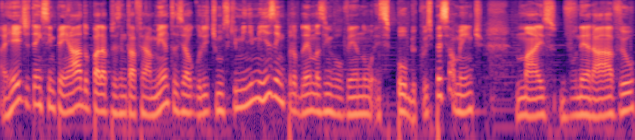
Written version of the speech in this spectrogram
A rede tem se empenhado para apresentar ferramentas e algoritmos que minimizem problemas envolvendo esse público, especialmente mais vulnerável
